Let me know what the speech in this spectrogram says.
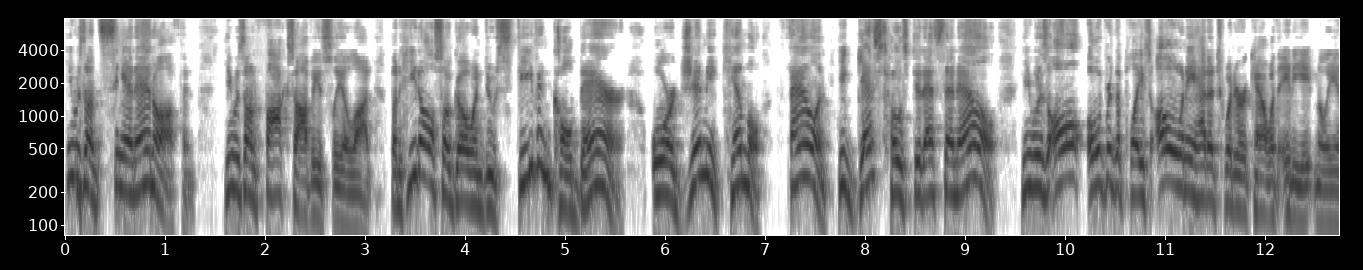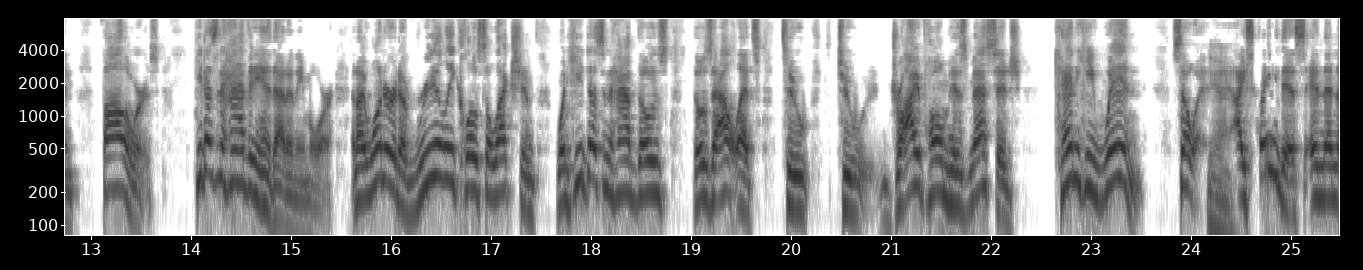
he was on CNN often. He was on Fox, obviously, a lot. But he'd also go and do Stephen Colbert or Jimmy Kimmel. Fallon. He guest hosted SNL. He was all over the place. Oh, and he had a Twitter account with 88 million followers. He doesn't have any of that anymore. And I wonder at a really close election when he doesn't have those those outlets to to drive home his message, can he win? So yeah. I say this, and then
